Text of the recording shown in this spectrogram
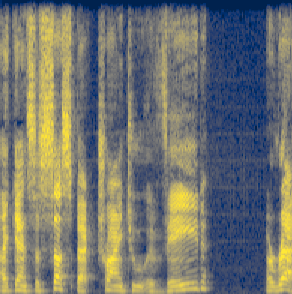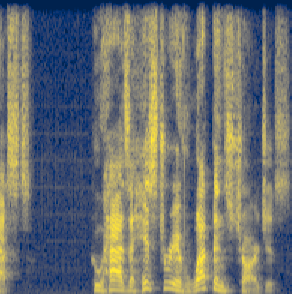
against a suspect trying to evade arrest who has a history of weapons charges,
